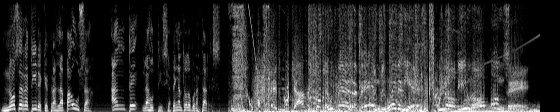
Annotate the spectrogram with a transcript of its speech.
no se retire que tras la pausa ante la justicia. Tengan todos buenas tardes. Escuchas WPRP 910, Noti 1 Ponce.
